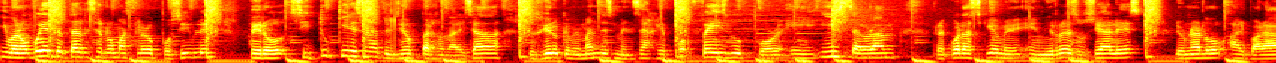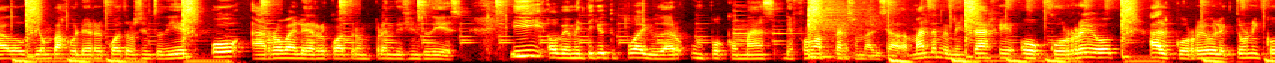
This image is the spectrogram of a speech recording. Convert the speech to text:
y bueno, voy a tratar de ser lo más claro posible, pero si tú quieres una atención personalizada, te sugiero que me mandes mensaje por Facebook, por eh, Instagram. Recuerda seguirme en mis redes sociales, Leonardo Alvarado-LR410 o arroba LR4Emprende110. Y obviamente yo te puedo ayudar un poco más de forma personalizada. Mándame mensaje o correo al correo electrónico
